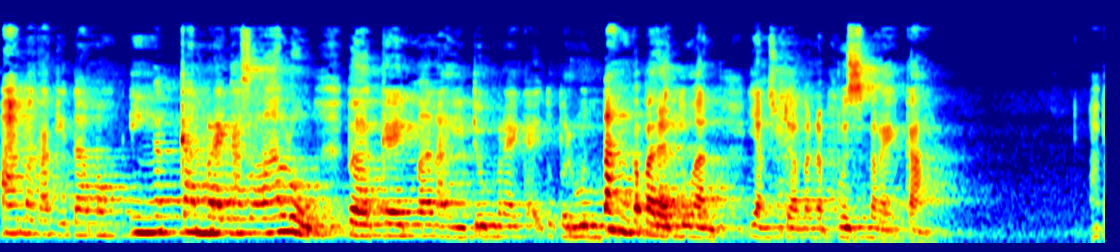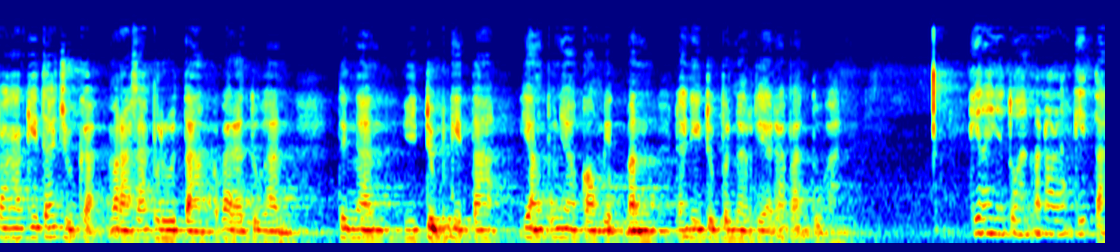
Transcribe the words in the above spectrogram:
Apakah kita mengingatkan mereka selalu bagaimana hidup mereka itu berhutang kepada Tuhan yang sudah menebus mereka? Apakah kita juga merasa berhutang kepada Tuhan dengan hidup kita yang punya komitmen dan hidup benar di hadapan Tuhan. Kiranya Tuhan menolong kita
